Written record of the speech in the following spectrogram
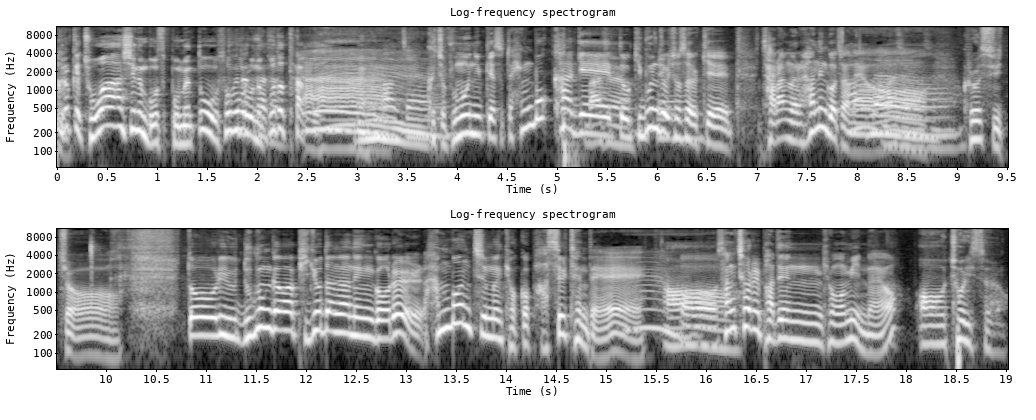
그렇게 좋아하시는 모습 보면 또 속으로는 뿌듯하죠. 뿌듯하고. 맞아요. 그쵸 부모님께서 또 행복하게 맞아요. 또 기분 좋으셔서 이렇게 자랑을 하는 거잖아요. 아, 네. 맞아요, 그럴 수 있죠. 또 우리 누군가와 비교당하는 거를 한 번쯤은 겪어봤을 텐데 어, 상처를 받은 경험이 있나요? 어, 저 있어요.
